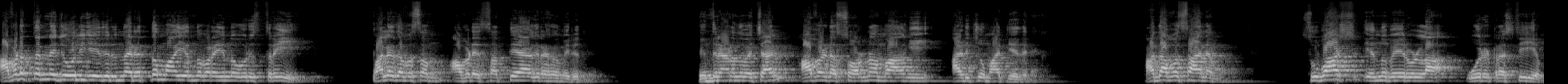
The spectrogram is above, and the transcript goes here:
അവിടെ തന്നെ ജോലി ചെയ്തിരുന്ന രത്നമായി എന്ന് പറയുന്ന ഒരു സ്ത്രീ പല ദിവസം അവിടെ സത്യാഗ്രഹം ഇരുന്നു എന്തിനാണെന്ന് വെച്ചാൽ അവരുടെ സ്വർണം വാങ്ങി അടിച്ചു മാറ്റിയതിന്. അതവസാനം സുഭാഷ് എന്നു പേരുള്ള ഒരു ട്രസ്റ്റിയും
